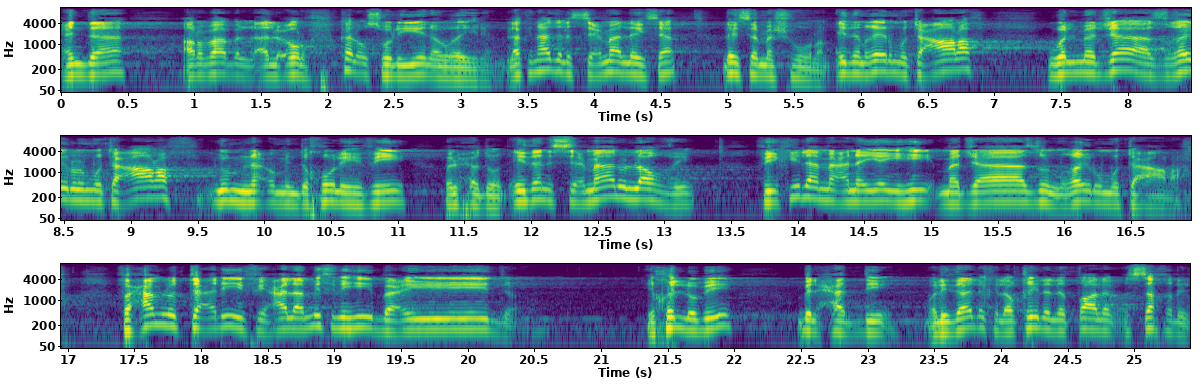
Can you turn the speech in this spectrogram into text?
عند أرباب العرف كالأصوليين أو غيرهم. لكن هذا الاستعمال ليس ليس مشهورا. اذا غير متعارف والمجاز غير المتعارف يمنع من دخوله في الحدود. اذا استعمال اللفظ في كلا معنييه مجاز غير متعارف. فحمل التعريف على مثله بعيد يخل به بالحد. ولذلك لو قيل للطالب استخرج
